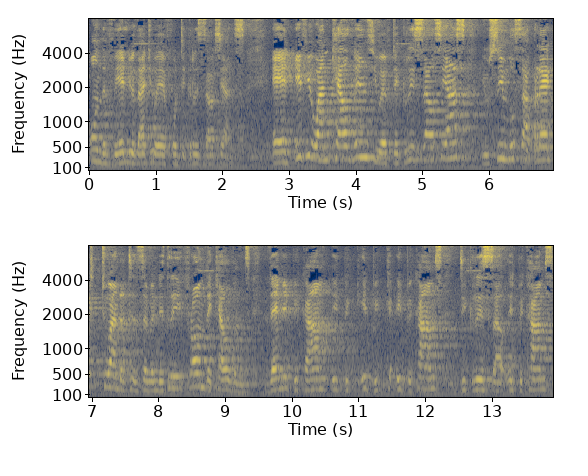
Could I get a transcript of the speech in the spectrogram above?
on the value that you have for degrees Celsius. And if you want kelvins, you have degrees Celsius, you simply subtract 273 from the kelvins. Then it, become, it, be, it, be, it becomes degrees, it becomes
